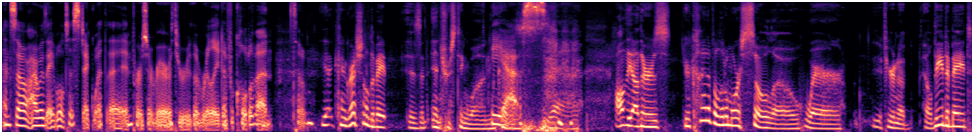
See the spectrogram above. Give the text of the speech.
And so I was able to stick with it and persevere through the really difficult event. So, Yeah, congressional debate is an interesting one. Yes. Yeah. All the others, you're kind of a little more solo, where if you're in a LD debate,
